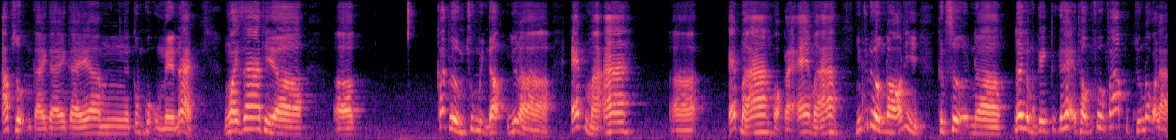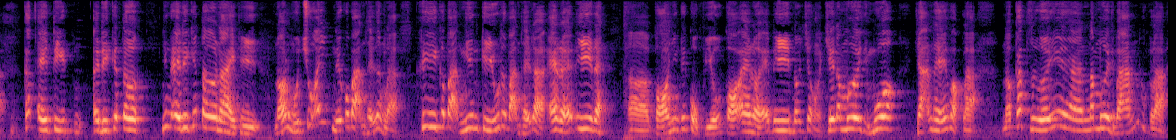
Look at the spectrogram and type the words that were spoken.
áp dụng cái cái cái um, công cụ nến này. Ngoài ra thì uh, uh, các đường trung bình động như là SMA uh, SMA hoặc là EMA những cái đường đó thì thực sự uh, đây là một cái, cái hệ thống phương pháp chúng ta gọi là các indicator những indicator này thì nó là một chuỗi. Nếu các bạn thấy rằng là khi các bạn nghiên cứu các bạn thấy là RSI này à, có những cái cổ phiếu có RSI nó chỉ khoảng trên 50 thì mua chẳng thế hoặc là nó cắt dưới ờ, 50 thì bán hoặc là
